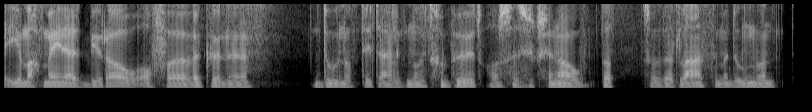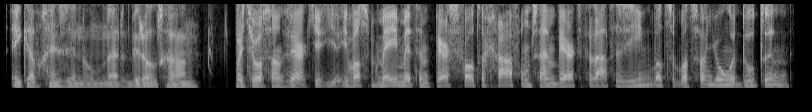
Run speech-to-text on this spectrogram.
je mag mee naar het bureau of uh, we kunnen doen of dit eigenlijk nooit gebeurd was. Dus ik zei nou, dat, zullen we dat laatste maar doen, want ik heb geen zin om naar het bureau te gaan. Want je was aan het werk. Je, je was mee met een persfotograaf om zijn werk te laten zien, wat, wat zo'n jongen doet en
